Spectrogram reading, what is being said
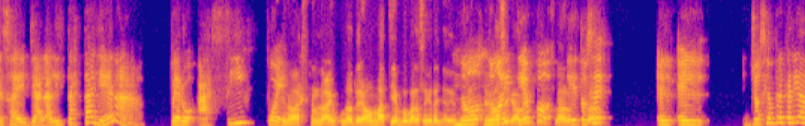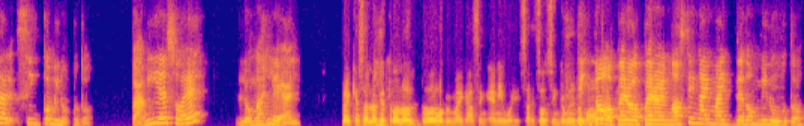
o sea, ya la lista está llena, pero así fue. No, no, tenemos más tiempo para seguir añadiendo. No, no hay tiempo. Entonces, El, el, yo siempre quería dar cinco minutos. Para mí eso es lo más leal. Pero es que eso es lo que todos los, todos los open mic hacen anyway. Son cinco minutos más. No, pero, pero en Austin hay mic de dos minutos,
